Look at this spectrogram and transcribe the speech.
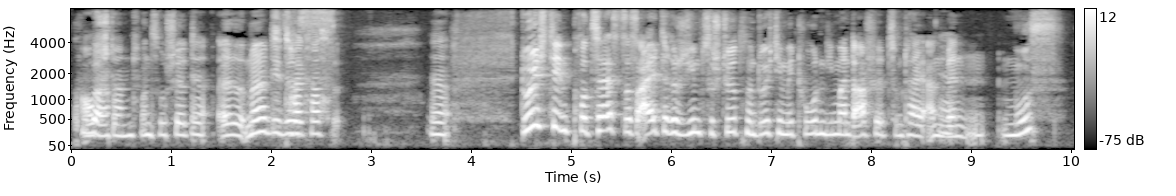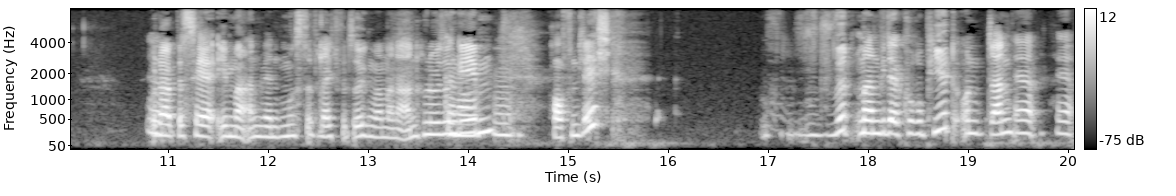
Kuba Aufstand. und so Shit. Ja. Also, ne, dieses, Total krass. Ja. durch den Prozess, das alte Regime zu stürzen und durch die Methoden, die man dafür zum Teil anwenden muss, oder bisher immer anwenden musste, vielleicht wird es irgendwann mal eine andere Lösung Genau, geben, ja. hoffentlich, wird man wieder korruptiert und dann Ja, ja.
